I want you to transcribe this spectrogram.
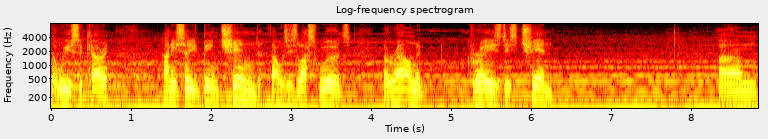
that we used to carry, and he said he'd been chinned, that was his last words, around had grazed his chin. Um,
